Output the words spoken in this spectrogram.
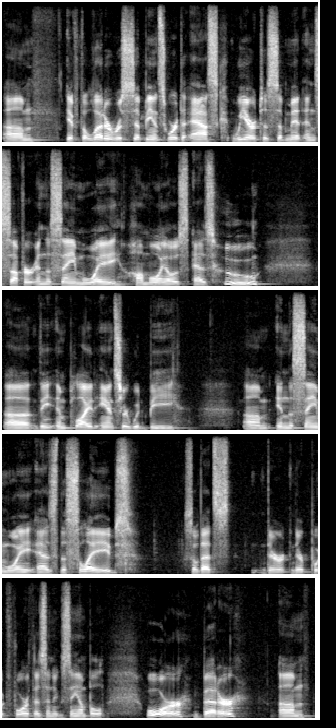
Um, if the letter recipients were to ask, we are to submit and suffer in the same way, homoios, as who, uh, the implied answer would be um, in the same way as the slaves, so that's they're they're put forth as an example, or better, um,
